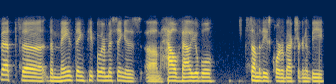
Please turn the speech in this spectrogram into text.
that the the main thing people are missing is um, how valuable some of these quarterbacks are going to be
